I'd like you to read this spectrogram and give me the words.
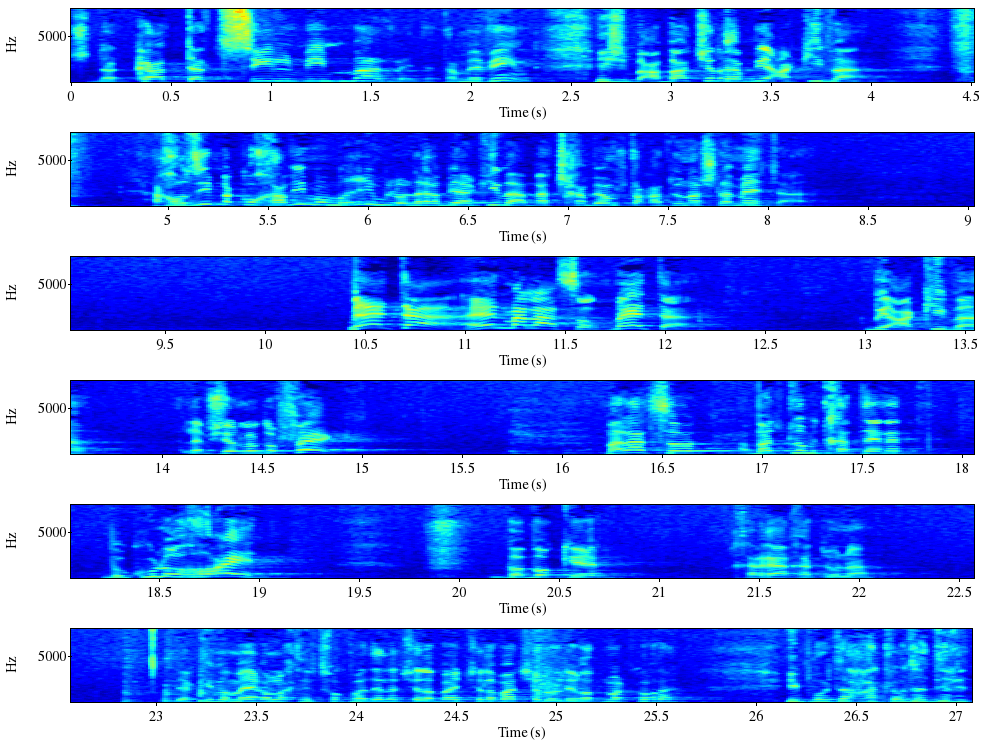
צדקה תציל ממוות, אתה מבין? הבת של רבי עקיבא. החוזים בכוכבים אומרים לו לרבי עקיבא, הבת שלך ביום של החתונה שלה מתה. מתה, אין מה לעשות, מתה. רבי עקיבא, הלב שלו דופק. מה לעשות? הבת שלו מתחתנת והוא כולו רועד. בבוקר, אחרי החתונה, רבי עקיבא מהר הולך לדפוק בדלת של הבית של הבת שלו לראות מה קורה. היא פותחת לו את הדלת,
